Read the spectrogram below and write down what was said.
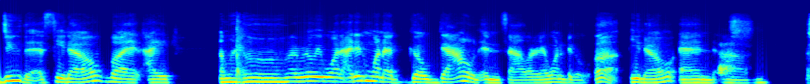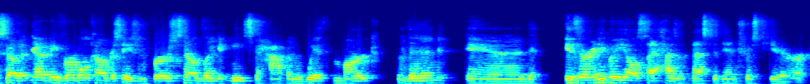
do this you know but i i'm like oh i really want i didn't want to go down in salary i wanted to go up you know and Yes. um, So it got to be verbal conversation first. Sounds like it needs to happen with Mark then. And is there anybody else that has a vested interest here?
